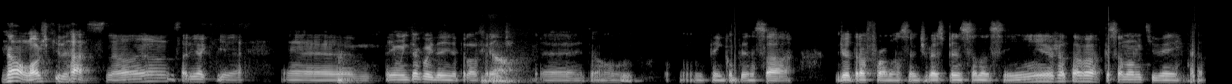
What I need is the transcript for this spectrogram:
Não, lógico que dá, senão eu não estaria aqui, né? É, tem muita coisa ainda pela frente, é, então não tem como pensar de outra forma. Se eu estivesse pensando assim, eu já estava pensando no ano que vem. Né?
